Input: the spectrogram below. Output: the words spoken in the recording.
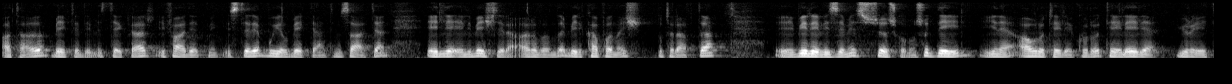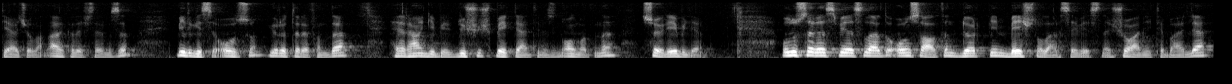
atağı beklediğimiz tekrar ifade etmek isterim. Bu yıl beklentim zaten 50-55 lira aralığında bir kapanış bu tarafta e, bir revizemiz söz konusu değil. Yine Avro TL kuru TL ile Euro'ya ihtiyacı olan arkadaşlarımızın bilgisi olsun. Euro tarafında herhangi bir düşüş beklentimizin olmadığını söyleyebilirim. Uluslararası piyasalarda ons altın 4005 dolar seviyesinde şu an itibariyle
